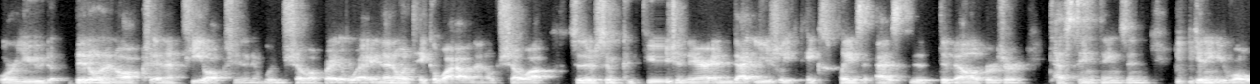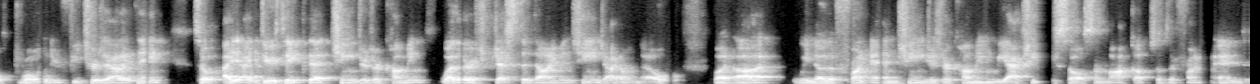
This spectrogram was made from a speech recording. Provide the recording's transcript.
or you'd bid on an auction NFT auction and it wouldn't show up right away, and then it would take a while and then it would show up. So there's some confusion there, and that usually takes place as the developers are testing things and beginning to roll roll new features out. I think so I, I do think that changes are coming. Whether it's just the diamond change, I don't know. But uh, we know the front end changes are coming. We actually saw some mock-ups of the front end,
